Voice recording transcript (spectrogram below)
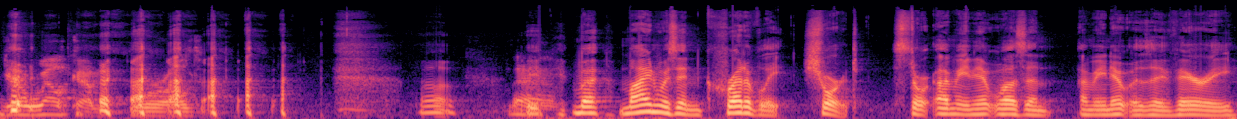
You're welcome, world. Oh. Uh, mine was incredibly short story. I mean, it wasn't. I mean, it was a very.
